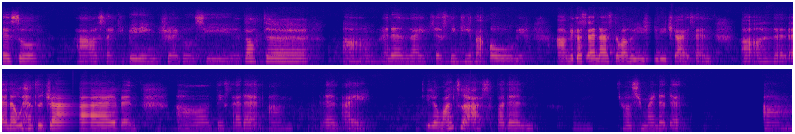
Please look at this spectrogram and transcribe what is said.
And so I was like debating, should I go see a doctor? Um, and then like just thinking about, oh, yeah, um, because Anna's the one who usually drives and uh, Anna would have to drive and uh, things like that. Um, and then I didn't want to ask, but then um, I was reminded that uh,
